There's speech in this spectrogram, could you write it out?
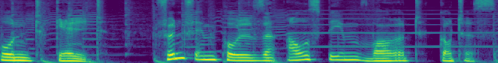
und Geld. Fünf Impulse aus dem Wort Gottes.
